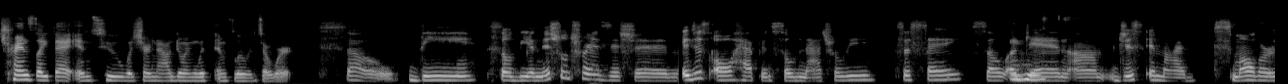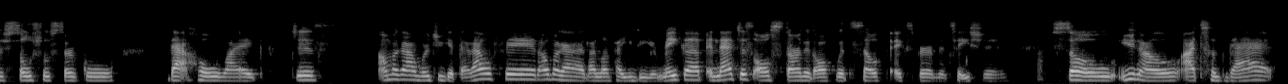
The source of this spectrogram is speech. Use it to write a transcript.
translate that into what you're now doing with influencer work so the so the initial transition it just all happened so naturally to say. So mm-hmm. again, um, just in my smaller social circle, that whole like just oh my god, where'd you get that outfit? Oh my god, I love how you do your makeup, and that just all started off with self experimentation. So you know, I took that.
